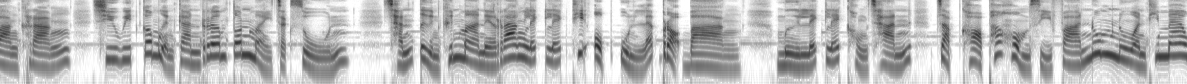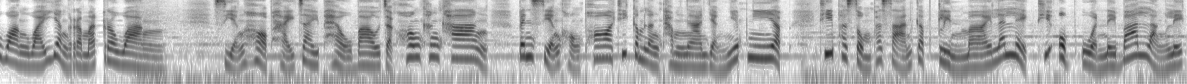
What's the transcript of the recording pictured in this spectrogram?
บางครั้งชีวิตก็เหมือนการเริ่มต้นใหม่จากศูนย์ ฉันตื่นขึ้นมาในร่างเล็กๆ ที่อบอุ่นและเปราะบาง มือเล็กๆ ของฉันจับขอบผ้าห่มสีฟ้านุ่มนวลที่แม่วางไว้อย่างระมัดระวัง เสียงหอบหายใจแผ่วเบาจากห้องข้างๆ เป็นเสียงของพ่อที่กำลังทำงานอย่างเงียบๆ ที่ผสมผสานกับกลิ่นไม้และเหล็กที่อบอวลในบ้านหลังเล็ก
